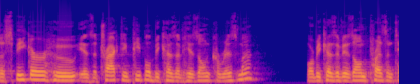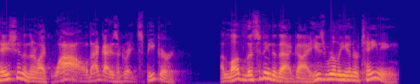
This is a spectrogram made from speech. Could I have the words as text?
a speaker who is attracting people because of his own charisma or because of his own presentation, and they're like, wow, that guy's a great speaker. I love listening to that guy. He's really entertaining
